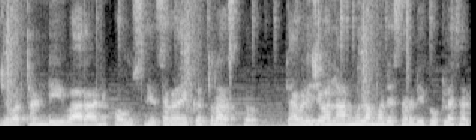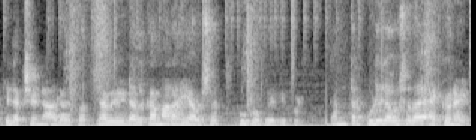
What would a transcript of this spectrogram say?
जेव्हा थंडी वारा आणि पाऊस हे सगळं एकत्र असतं त्यावेळी जेव्हा लहान मुलांमध्ये सर्दी खोकल्यासारखी लक्षणे आढळतात त्यावेळी डलका मारा हे औषध खूप उपयोगी पडतं. त्यानंतर पुढील औषध आहे ॲक्युनाईट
